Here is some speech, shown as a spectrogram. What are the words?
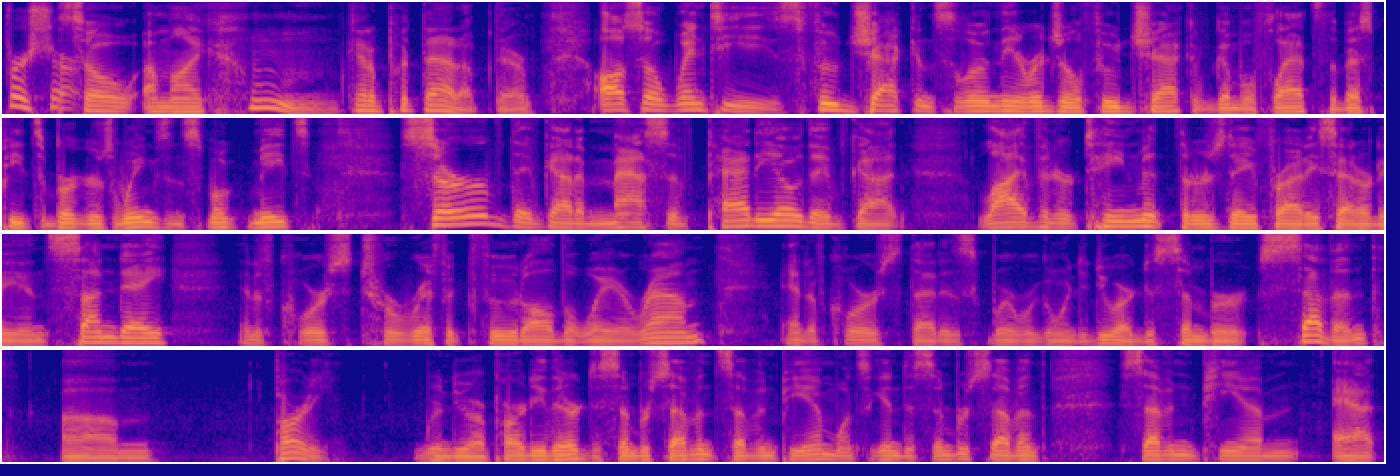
For sure. So I'm like, hmm, got to put that up there. Also, Winty's Food Shack and Saloon, the original food shack of Gumbo Flats, the best pizza, burgers, wings, and smoked meats served. They've got a massive patio. They've got live entertainment Thursday, Friday, Saturday, and Sunday. And of course, terrific food all the way around. And of course, that is where we're going to do our December 7th um, party. We're going to do our party there December 7th, 7 p.m. Once again, December 7th, 7 p.m. at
